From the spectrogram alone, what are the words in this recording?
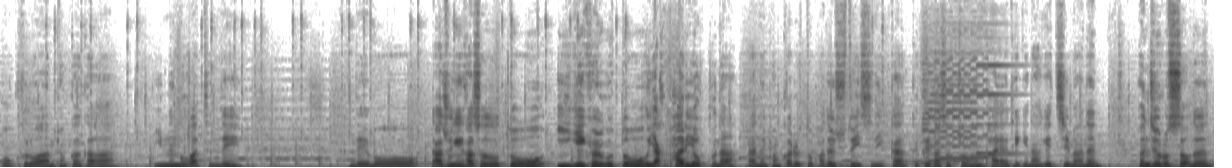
뭐 그러한 평가가 있는 것 같은데 근데 뭐 나중에 가서 또 이게 결국 또 약팔이었구나 라는 평가를 또 받을 수도 있으니까 그때 가서 좀 봐야 되긴 하겠지만은 현재로서는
